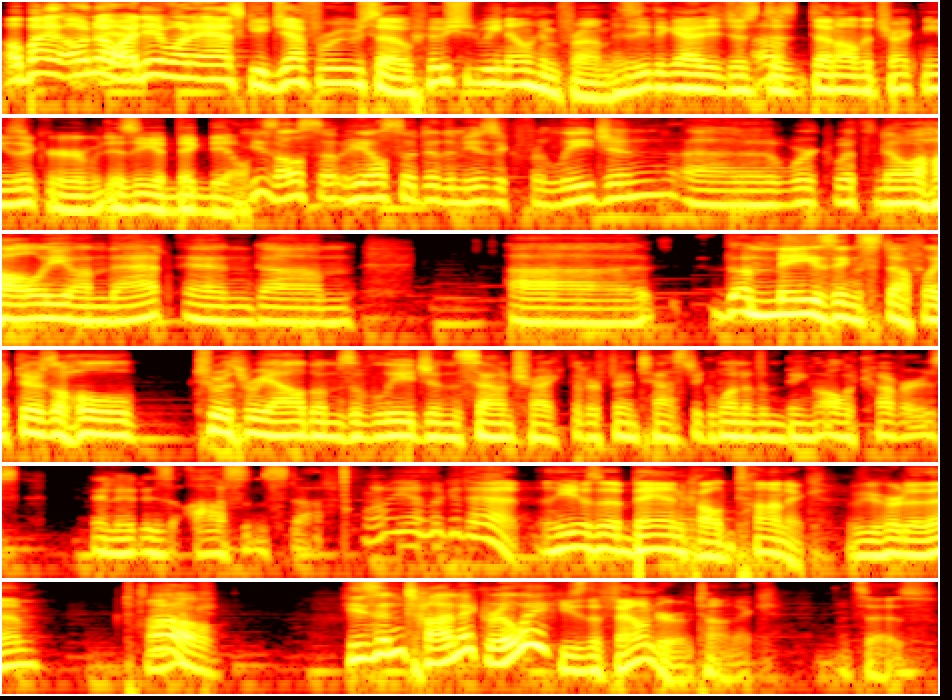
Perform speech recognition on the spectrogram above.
Oh, by oh no, I did want to ask you, Jeff Russo. Who should we know him from? Is he the guy that just Oh. has done all the Trek music, or is he a big deal? He's also he also did the music for Legion. Uh, worked with Noah Hawley on that, and um, uh, amazing stuff. Like there's a whole two or three albums of Legion soundtrack that are fantastic. One of them being all covers, and it is awesome stuff. Oh yeah, look at that. He has a band called Tonic. Have you heard of them? Oh, he's in Tonic, really? He's the founder of Tonic. It says.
